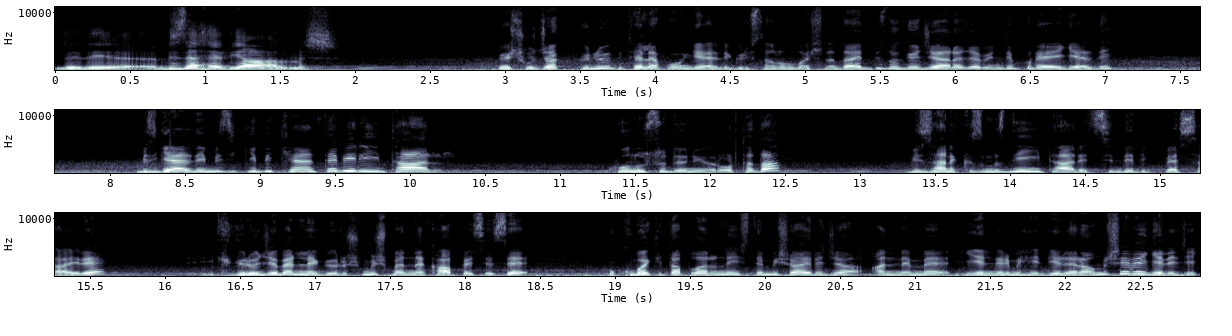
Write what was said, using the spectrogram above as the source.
Dedi bize hediye almış. 5 Ocak günü bir telefon geldi Gülistan olmasına dair. Biz o gece araca bindik buraya geldik. Biz geldiğimiz gibi kente bir intihar konusu dönüyor ortada. Biz hani kızımız niye intihar etsin dedik vesaire. İki gün önce benimle görüşmüş. Benden KPSS okuma kitaplarını istemiş ayrıca. Anneme yenilerimi hediyeler almış eve gelecek.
